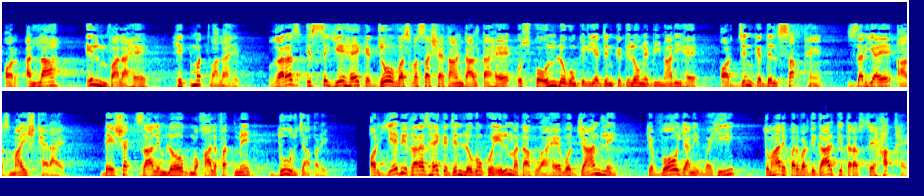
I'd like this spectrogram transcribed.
اور اللہ علم والا ہے، حکمت والا ہے۔ غرض اس سے یہ ہے کہ جو وسوسہ شیطان ڈالتا ہے، اس کو ان لوگوں کے لیے جن کے دلوں میں بیماری ہے اور جن کے دل سخت ہیں، ذریعہ آزمائش ٹھہرائے۔ بے شک ظالم لوگ مخالفت میں دور جا پڑے۔ اور یہ بھی غرض ہے کہ جن لوگوں کو علم عطا ہوا ہے، وہ جان لیں کہ وہ یعنی وہی تمہارے پروردگار کی طرف سے حق ہے،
